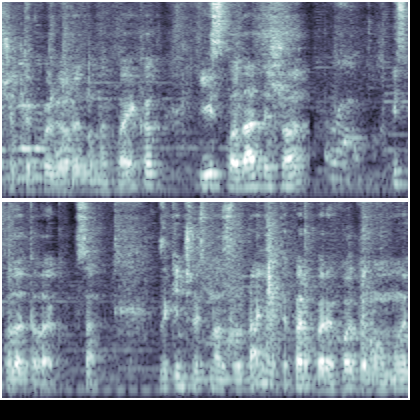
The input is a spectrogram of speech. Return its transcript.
вчити кольори на наклейках і складати що? Лего. І складати лего. Все. Закінчились у нас завдання. Тепер переходимо ми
